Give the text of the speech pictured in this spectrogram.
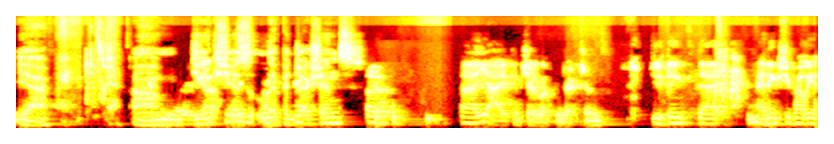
Yeah. Um, do you think she has lip injections? Uh, uh, yeah, I think she has lip injections. Do you think that? I think she probably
